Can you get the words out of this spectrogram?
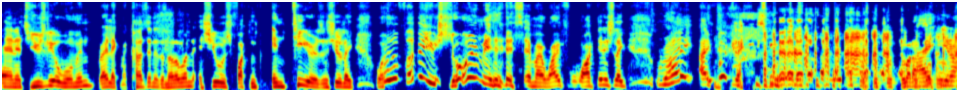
and it's usually a woman, right? Like my cousin is another one, and she was fucking in tears, and she was like, "Why the fuck are you showing me this?" And my wife walked in, and she's like, "Right, I fucking like." but I, you know,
